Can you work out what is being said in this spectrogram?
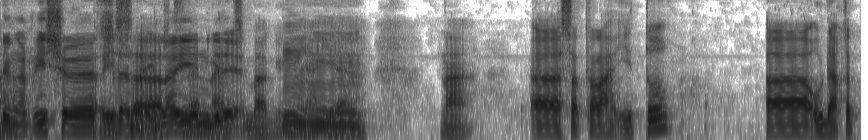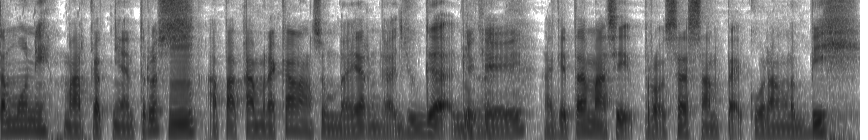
Dengan research, dan research lain-lain dan gitu lain ya. sebagainya Hmm, iya. hmm. Nah, eh, setelah itu eh, udah ketemu nih marketnya, terus apakah mereka langsung bayar nggak juga gitu. Hmm. Oke. Nah, kita masih proses sampai kurang lebih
